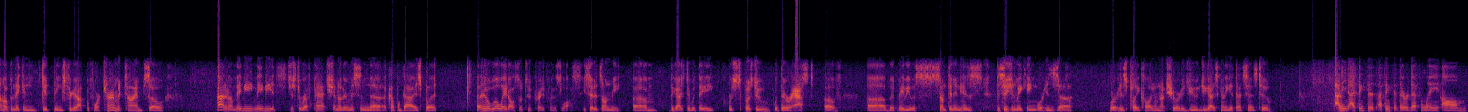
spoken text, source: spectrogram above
I'm hoping they can get things figured out before tournament time. So I don't know. Maybe maybe it's just a rough patch. I know they're missing uh, a couple guys, but I know Will Wade also took credit for this loss. He said it's on me. Um, the guys did what they were supposed to, what they were asked of, uh, but maybe it was something in his decision making or his uh, or his play calling. I'm not sure. Did you did you guys kind of get that sense too? I mean, I think that I think that there were definitely, um,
